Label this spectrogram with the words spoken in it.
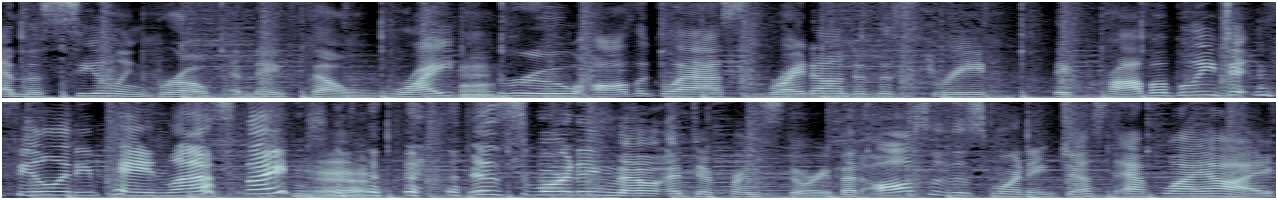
and the ceiling broke and they fell right mm. through all the glass right onto the street. They probably didn't feel any pain last night. Yeah. this morning, though, a different story. But also this morning, just FYI,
